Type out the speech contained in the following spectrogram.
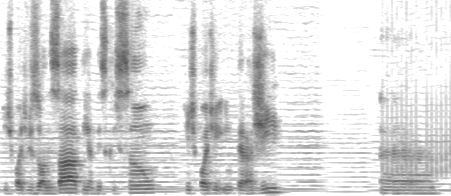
A gente pode visualizar, tem a descrição, a gente pode interagir. É,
